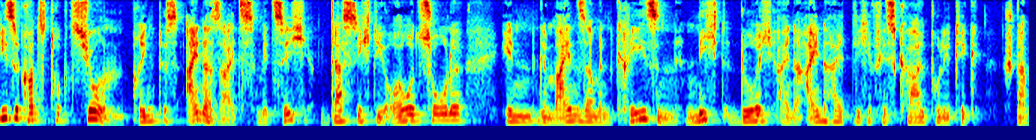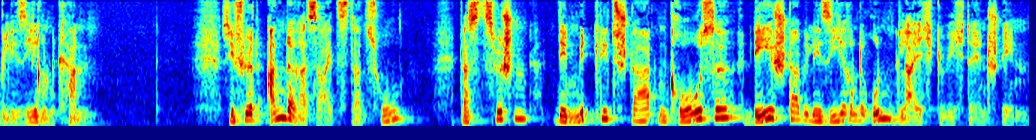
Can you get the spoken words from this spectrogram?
Diese Konstruktion bringt es einerseits mit sich, dass sich die Eurozone in gemeinsamen Krisen nicht durch eine einheitliche Fiskalpolitik stabilisieren kann. Sie führt andererseits dazu, dass zwischen den Mitgliedstaaten große destabilisierende Ungleichgewichte entstehen.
